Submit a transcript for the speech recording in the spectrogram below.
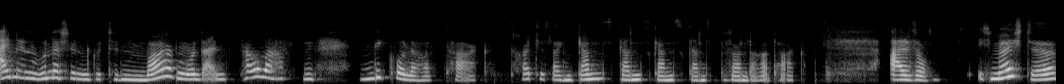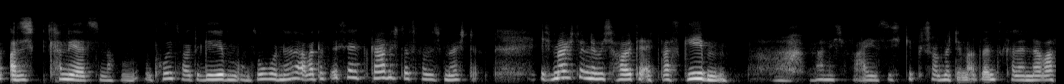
einen wunderschönen guten Morgen und einen zauberhaften Nikolaustag. Heute ist ein ganz, ganz, ganz, ganz besonderer Tag. Also, ich möchte, also ich kann dir jetzt noch einen Impuls heute geben und so, ne? Aber das ist ja jetzt gar nicht das, was ich möchte. Ich möchte nämlich heute etwas geben. Ach Mann, ich weiß, ich gebe schon mit dem Adventskalender was.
